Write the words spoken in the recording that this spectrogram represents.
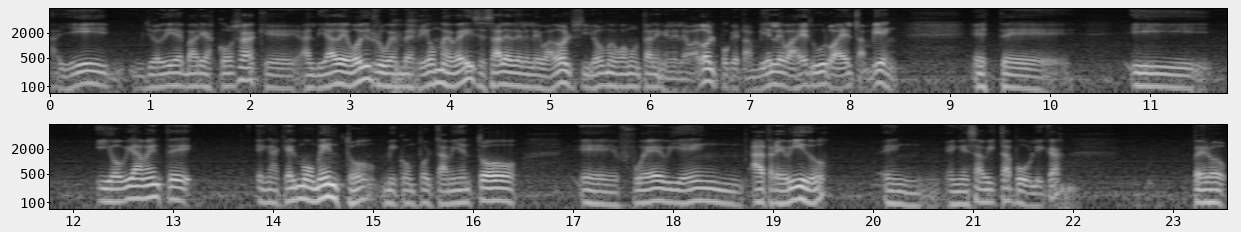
allí yo dije varias cosas que al día de hoy Rubén Berríos me ve y se sale del elevador. Si yo me voy a montar en el elevador, porque también le bajé duro a él también. Este, y, y obviamente en aquel momento mi comportamiento eh, fue bien atrevido en, en esa vista pública, pero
